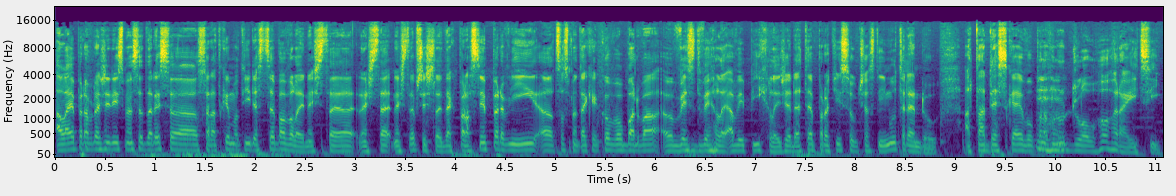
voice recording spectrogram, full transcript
ale je pravda, že když jsme se tady s, s Radkem o té desce bavili, než jste, než, jste, než jste přišli, tak vlastně první, eh, co jsme tak jako oba dva eh, vyzdvihli a vypíchli, že jdete proti současnému trendu a ta deska je opravdu mm-hmm. dlouho hrající,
